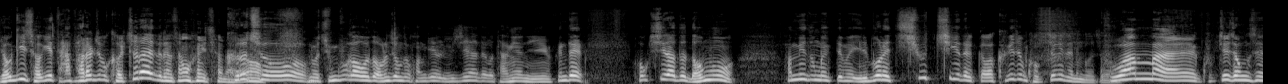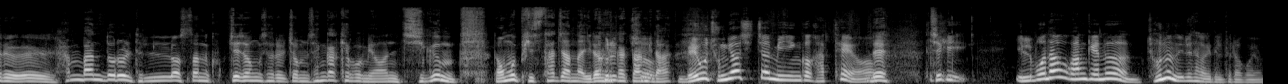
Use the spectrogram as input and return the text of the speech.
여기저기 다 발을 좀 걸쳐놔야 되는 상황이잖아요. 그렇죠. 뭐 중국하고도 어느 정도 관계를 유지해야 되고 당연히. 근데 혹시라도 너무 한미 동맹 때문에 일본에 치우치게 될까봐 그게 좀 걱정이 되는 거죠. 구한말 국제 정세를 한반도를 들러싼 국제 정세를 좀 생각해 보면 지금 너무 비슷하지 않나 이런 생각도 합니다. 매우 중요한 시점인 것 같아요. 네. 특히 일본하고 관계는 저는 이런 생각이 들더라고요.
